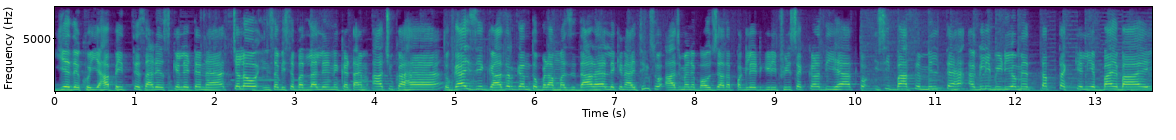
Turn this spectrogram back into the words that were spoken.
ये देखो, यहाँ पे इतने सारे स्केलेटन है। चलो, इन सभी से बदला लेने का टाइम आ चुका है। तो गाइज़ ये गाजर गन तो बड़ा मज़ेदार है, लेकिन आई थिंक सो आज मैंने बहुत ज़्यादा पगलेट गिरी फिर से कर दी है। तो इसी बात पे मिलते हैं अगली वीडियो में, तब तक के लिए बाय बाय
